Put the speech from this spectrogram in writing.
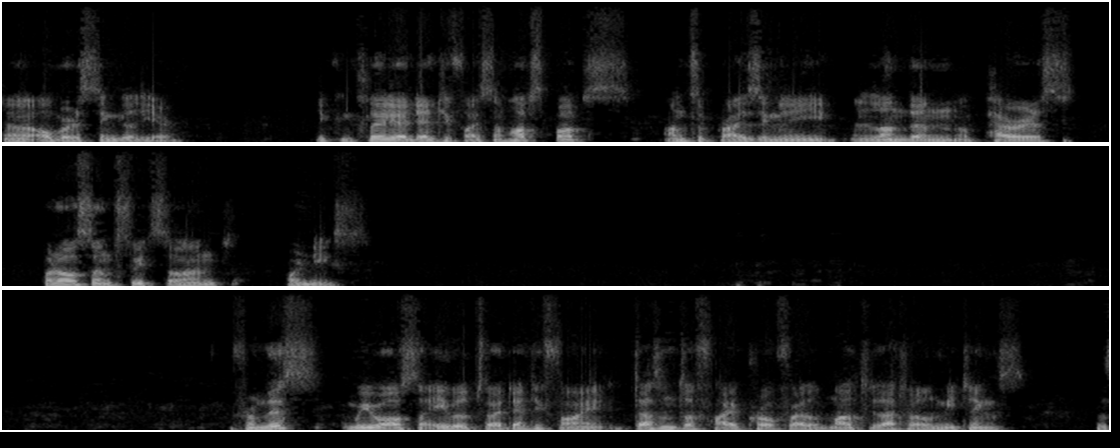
uh, over a single year. You can clearly identify some hotspots, unsurprisingly in London or Paris, but also in Switzerland or Nice. From this, we were also able to identify dozens of high-profile multilateral meetings with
